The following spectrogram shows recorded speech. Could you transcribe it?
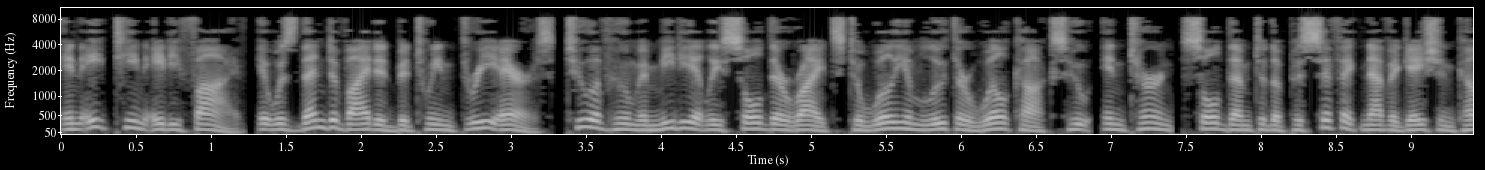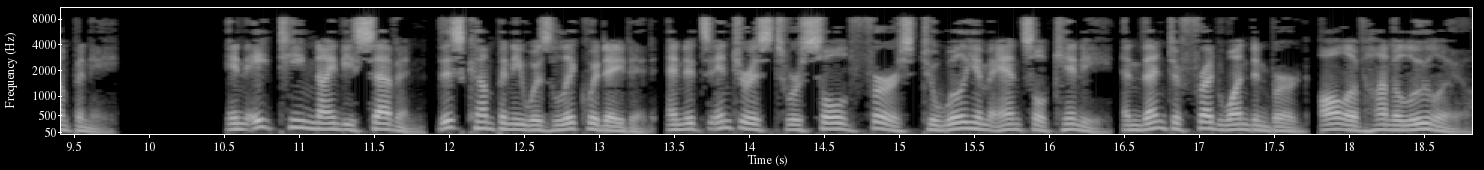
In 1885, it was then divided between three heirs, two of whom immediately sold their rights to William Luther Wilcox who, in turn, sold them to the Pacific Navigation Company. In 1897, this company was liquidated, and its interests were sold first to William Ansel Kinney, and then to Fred Wundenberg, all of Honolulu.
